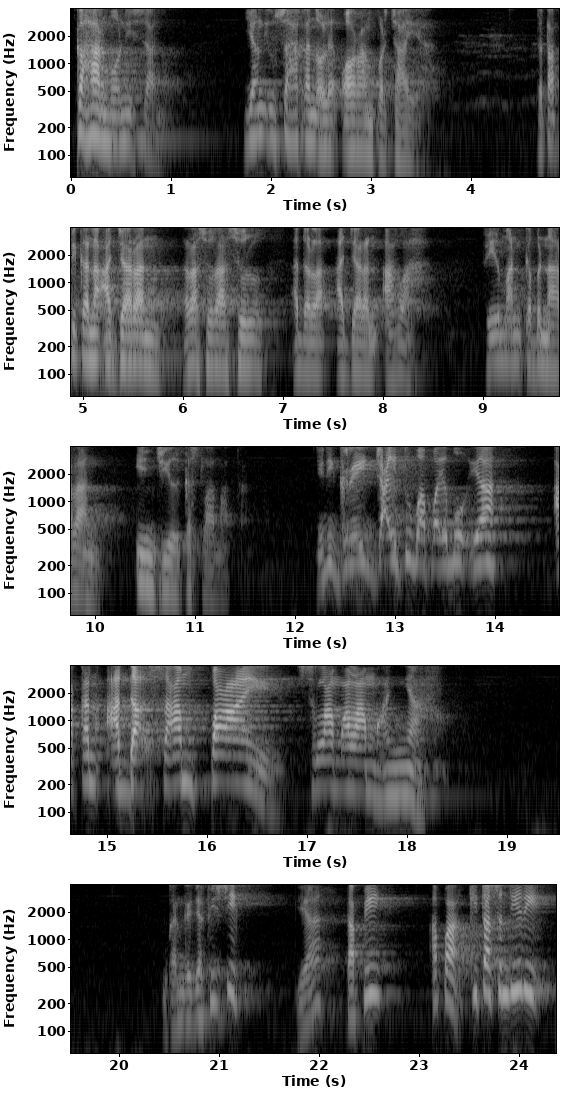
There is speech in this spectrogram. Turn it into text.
keharmonisan yang diusahakan oleh orang percaya. Tetapi karena ajaran rasul-rasul adalah ajaran Allah, firman kebenaran, Injil keselamatan. Jadi gereja itu Bapak Ibu ya akan ada sampai selama-lamanya. Bukan gereja fisik ya, tapi apa? Kita sendiri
